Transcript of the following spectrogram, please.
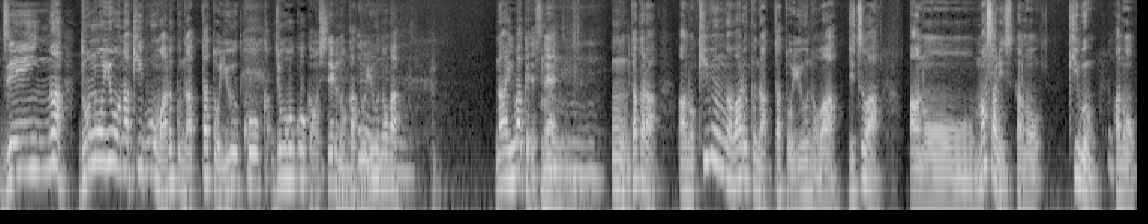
全員がどのような気分悪くなったという交換情報交換をしているのかというのがないわけですね。うん、だから、あの、気分が悪くなったというのは、実は、あのーまさに、あの、気分、あの、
